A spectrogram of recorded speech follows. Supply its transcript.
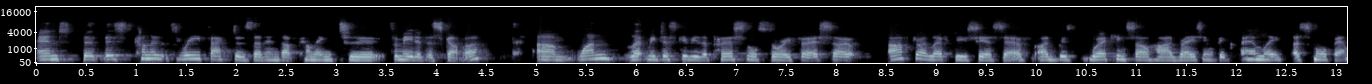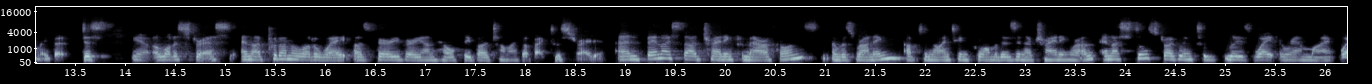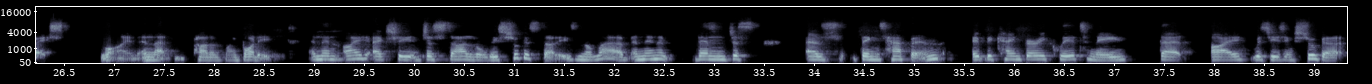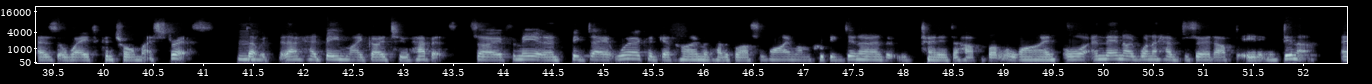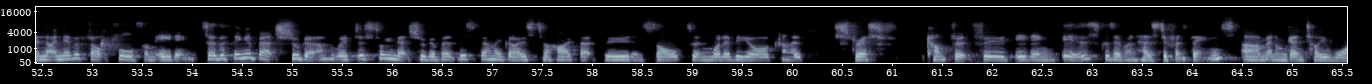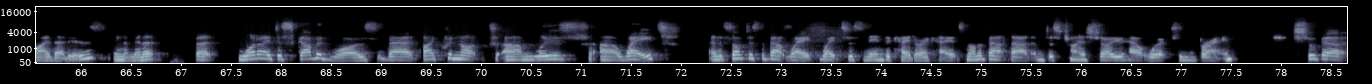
And there's kind of three factors that end up coming to, for me to discover. Um, one, let me just give you the personal story first. So after I left UCSF, I was working so hard, raising a big family, a small family, but just, you know, a lot of stress. And I put on a lot of weight. I was very, very unhealthy by the time I got back to Australia. And then I started training for marathons. I was running up to 19 kilometers in a training run and I was still struggling to lose weight around my waist line and that part of my body. And then I actually just started all these sugar studies in the lab. And then it, then just as things happen, it became very clear to me that I was using sugar as a way to control my stress. Mm. That, would, that had been my go-to habit. So for me, a big day at work, I'd get home, I'd have a glass of wine while I'm cooking dinner that would turn into half a bottle of wine, or and then I'd want to have dessert after eating dinner. And I never felt full from eating. So the thing about sugar, we're just talking about sugar, but this kind of goes to high fat food and salt and whatever your kind of stress comfort food eating is, because everyone has different things. Um, and I'm going to tell you why that is in a minute. But what I discovered was that I could not um, lose uh, weight. And it's not just about weight. Weight's just an indicator, okay? It's not about that. I'm just trying to show you how it works in the brain. Sugar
